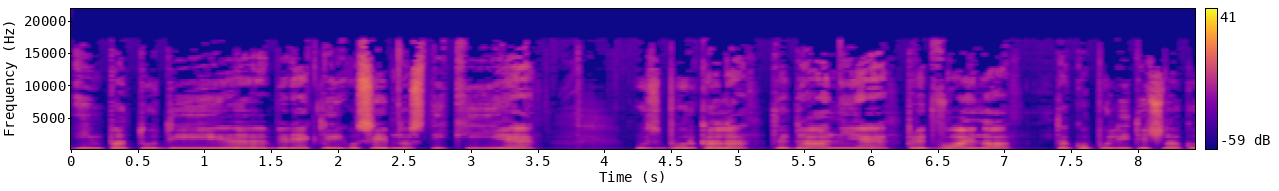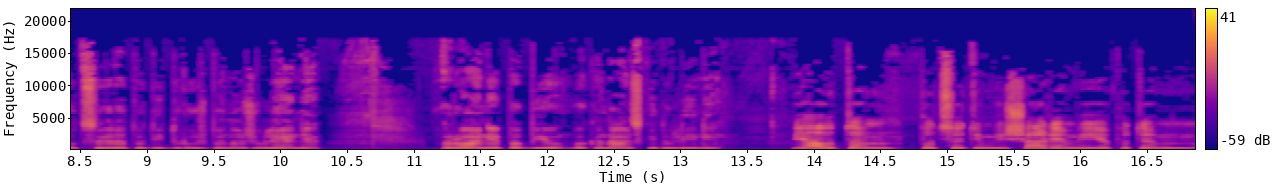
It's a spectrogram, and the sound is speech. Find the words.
in pa tudi, eh, bi rekli, osebnosti, ki je vzburkala tedanje predvojno, tako politično, kot seveda tudi družbeno življenje. Rojen je pa bil v Kanalski dolini. Ja, v tem pod svetimi šarjami je potem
